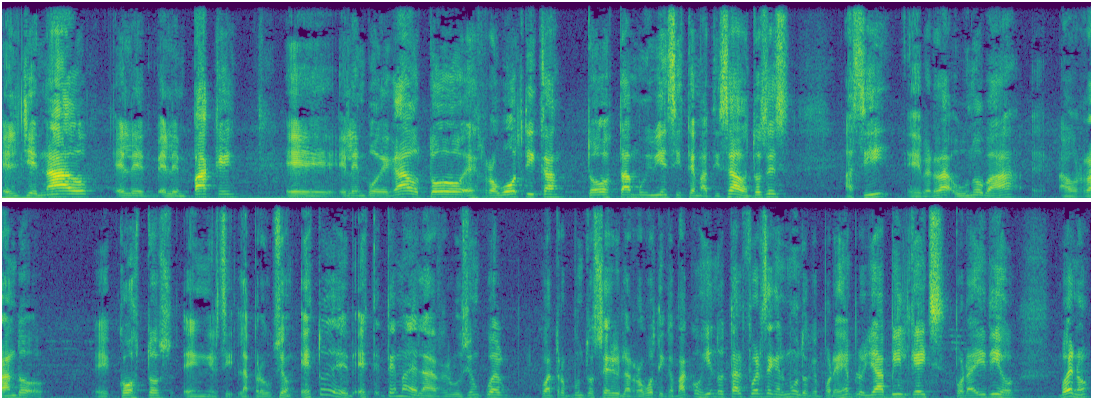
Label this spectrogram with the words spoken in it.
El llenado, el, el empaque, eh, el embodegado, todo es robótica, todo está muy bien sistematizado. Entonces, así, eh, ¿verdad? Uno va ahorrando eh, costos en el la producción. Esto de, este tema de la revolución cual- 4.0 y la robótica va cogiendo tal fuerza en el mundo que, por ejemplo, ya Bill Gates por ahí dijo, bueno,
